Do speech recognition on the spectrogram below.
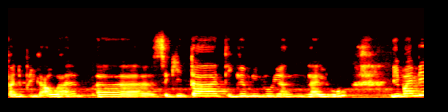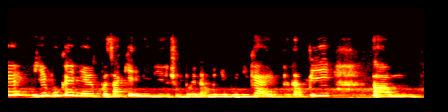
pada peringkat awal uh, sekitar tiga minggu yang lalu di mana ia bukannya pesakit ini dia cuba nak menyembunyikan tetapi um,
